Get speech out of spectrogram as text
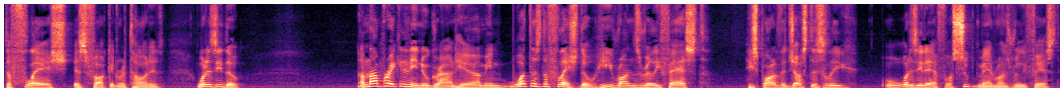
the Flash is fucking retarded. What does he do? I'm not breaking any new ground here. I mean, what does the Flash do? He runs really fast. He's part of the Justice League. What is he there for? Superman runs really fast.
